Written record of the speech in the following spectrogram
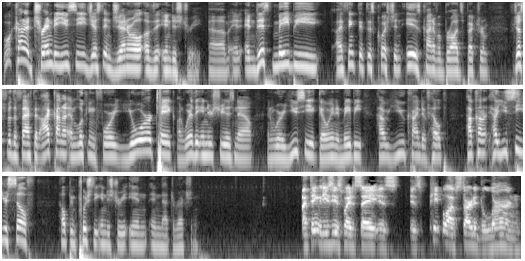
what kind of trend do you see just in general of the industry? Um, and and this may be, I think that this question is kind of a broad spectrum, just for the fact that I kind of am looking for your take on where the industry is now and where you see it going, and maybe how you kind of help, how kind of how you see yourself helping push the industry in in that direction. I think the easiest way to say is is people have started to learn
